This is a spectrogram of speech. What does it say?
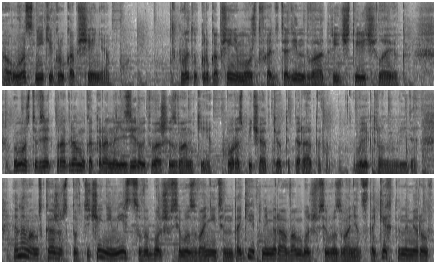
у вас некий круг общения – в этот круг общения может входить 1, 2, 3, 4 человека. Вы можете взять программу, которая анализирует ваши звонки по распечатке от оператора в электронном виде. И она вам скажет, что в течение месяца вы больше всего звоните на такие-то номера, вам больше всего звонят с таких-то номеров,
